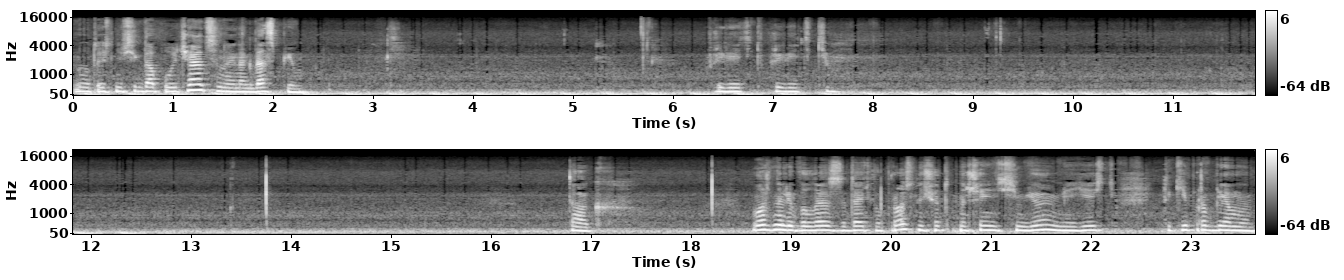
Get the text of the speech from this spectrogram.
Ну, то есть не всегда получается, но иногда спим. Приветики, приветики. Так. Можно ли в ЛС задать вопрос насчет отношений с семьей? У меня есть такие проблемы.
